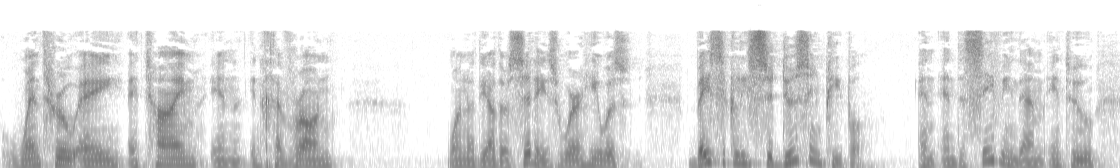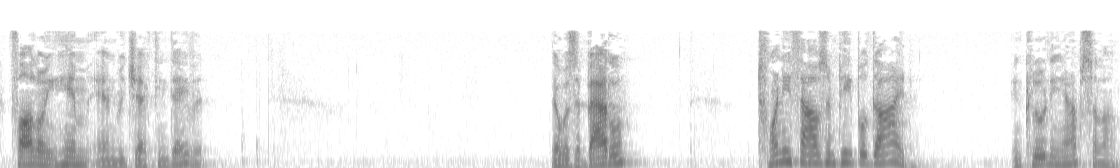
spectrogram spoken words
went through a, a time in, in Hebron one of the other cities where he was basically seducing people and, and deceiving them into following him and rejecting David. There was a battle. 20,000 people died, including Absalom.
